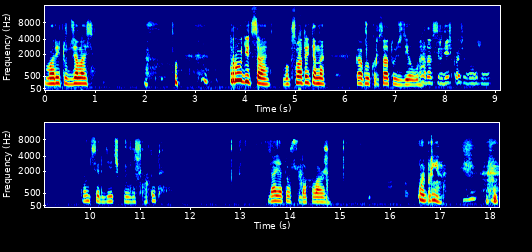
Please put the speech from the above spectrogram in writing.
Мари тут взялась трудится. Вы посмотрите, она какую красоту сделала. А там сердечко вообще выложила. Там сердечко вышло тут. Да, я тоже сюда положу. Ой, блин.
